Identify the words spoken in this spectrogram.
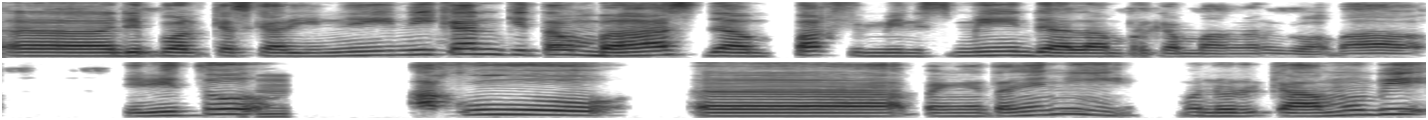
uh, di podcast kali ini ini kan kita membahas dampak feminisme dalam perkembangan global. Jadi itu hmm. aku uh, pengen tanya nih, menurut kamu bi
